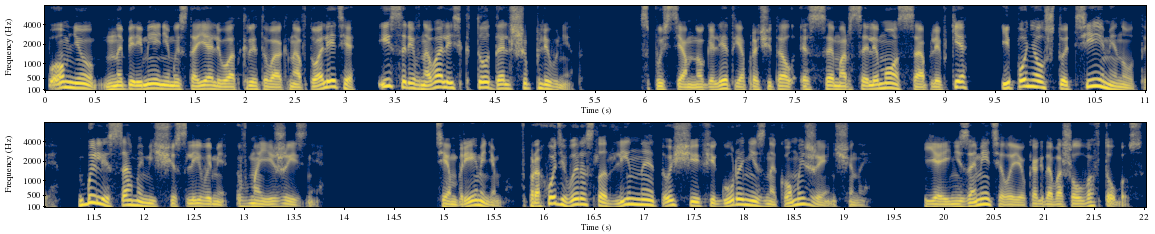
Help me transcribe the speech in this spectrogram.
Помню, на перемене мы стояли у открытого окна в туалете и соревновались, кто дальше плюнет. Спустя много лет я прочитал эссе Марселя Мосса о плевке и понял, что те минуты были самыми счастливыми в моей жизни. Тем временем в проходе выросла длинная, тощая фигура незнакомой женщины. Я и не заметил ее, когда вошел в автобус.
